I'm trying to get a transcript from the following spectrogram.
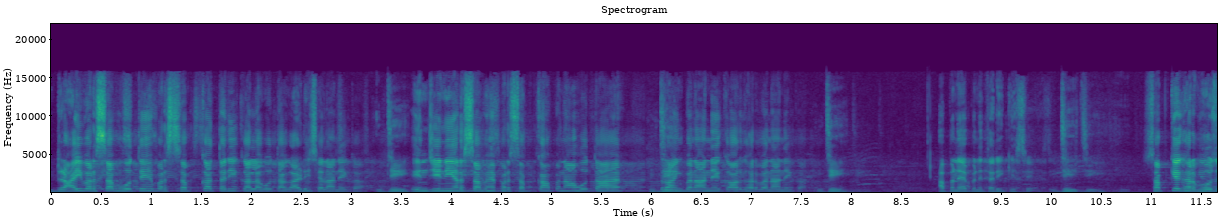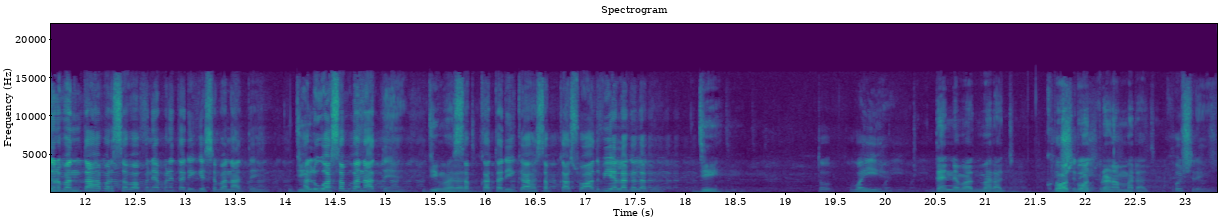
ड्राइवर सब होते हैं पर सबका तरीका अलग होता है गाड़ी चलाने का। जी। इंजीनियर सब हैं पर सबका अपना होता है ड्राइंग बनाने का और घर बनाने का। जी। अपने अपने तरीके से। जी जी। सबके घर भोजन बनता है पर सब अपने अपने तरीके से बनाते हैं। हलवा सब बनाते हैं। जी सबका तरीका है सबका स्वाद भी अलग अलग है। जी। तो वही है। धन्यवाद महाराज। बहुत बहुत प्रणाम महाराज। खुश रहिए।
